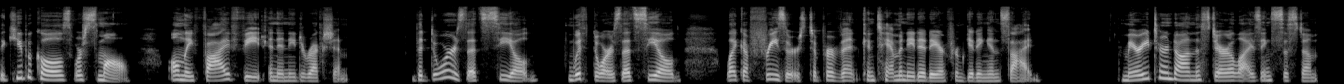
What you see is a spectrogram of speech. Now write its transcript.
The cubicles were small, only five feet in any direction. The doors that sealed, with doors that sealed like a freezers to prevent contaminated air from getting inside. Mary turned on the sterilizing system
